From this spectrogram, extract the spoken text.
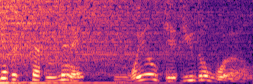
Give us seven minutes, we'll give you the world.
